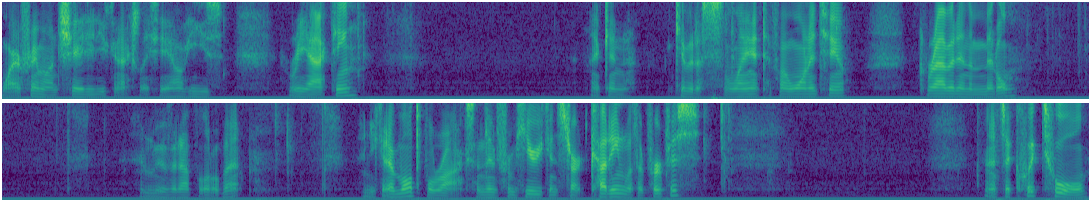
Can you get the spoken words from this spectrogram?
Wireframe on shaded, you can actually see how he's reacting. I can give it a slant if I wanted to. Grab it in the middle and move it up a little bit. And you can have multiple rocks. And then from here you can start cutting with a purpose. And it's a quick tool.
